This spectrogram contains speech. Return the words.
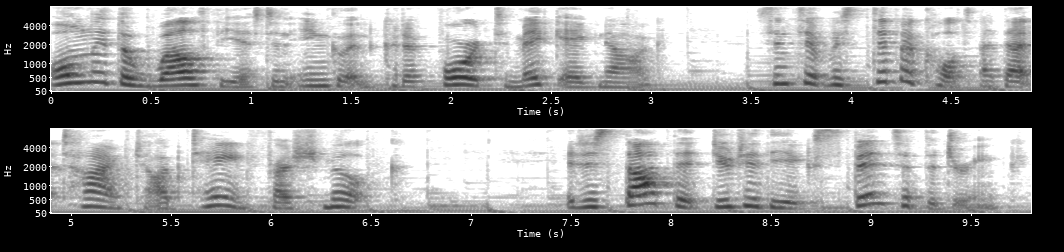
only the wealthiest in England could afford to make eggnog, since it was difficult at that time to obtain fresh milk. It is thought that due to the expense of the drink,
